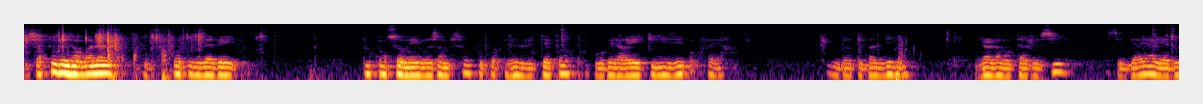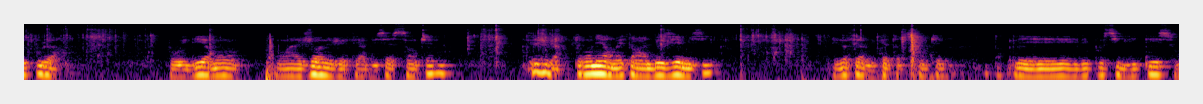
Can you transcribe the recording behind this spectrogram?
Et surtout les emballages. Une fois que vous avez tout consommé vos hameçons, ne jetez pas. Vous pouvez la réutiliser pour faire d'autres bas de ligne. Et là, l'avantage aussi, c'est que derrière, il y a deux couleurs. Vous pouvez dire, bon, moi, un jaune, je vais faire du 16 centièmes. Et je vais retourner en mettant un deuxième ici. Et là, faire du 14 centièmes. Donc, les, possibilités sont,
